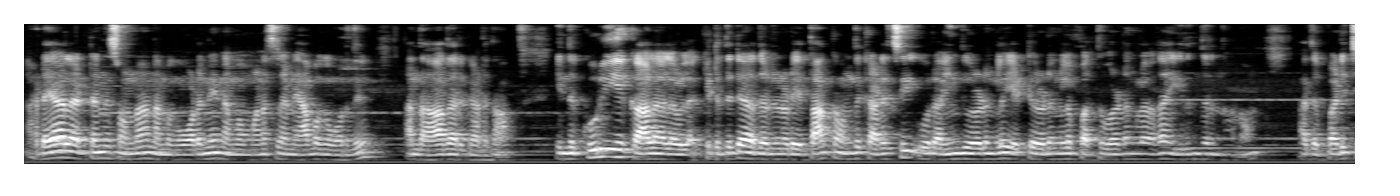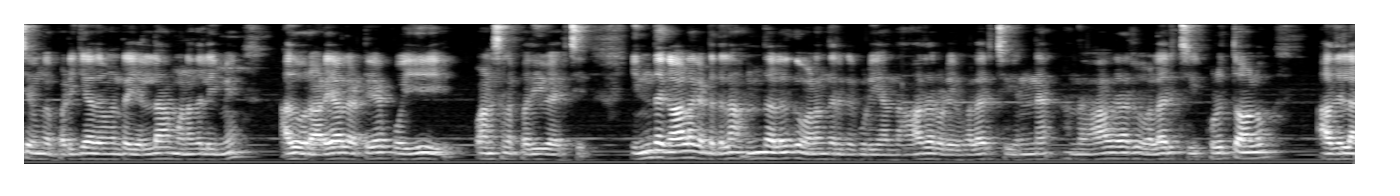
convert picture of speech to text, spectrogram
அடையாள அட்டைன்னு சொன்னால் நமக்கு உடனே நம்ம மனசில் ஞாபகம் வருது. அந்த ஆதார் கார்டு தான். இந்த குறுகிய கால அளவில் கிட்டத்தட்ட அதனுடைய தாக்கம் வந்து கடைசி ஒரு ஐந்து வருடங்களோ எட்டு வருடங்களோ பத்து வருடங்களோ தான் இருந்திருந்தாலும் அதை படித்தவங்க படிக்காதவங்கன்ற எல்லா மனதிலையுமே அது ஒரு அடையாள அட்டையாக போய் மனசில் பதிவாயிடுச்சு இந்த காலகட்டத்தில் அந்த அளவுக்கு வளர்ந்துருக்கக்கூடிய அந்த ஆதாருடைய வளர்ச்சி என்ன? அந்த ஆதார் வளர்ச்சி கொடுத்தாலும் அதில்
